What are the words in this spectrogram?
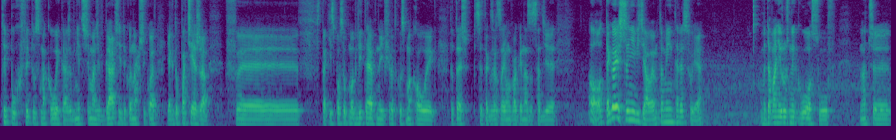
typu chwytu smakołyka, żeby nie trzymać w garści, tylko na przykład jak do pacierza w, e, w taki sposób modlitewny i w środku smakołyk. To też psy tak zwracają uwagę na zasadzie O, tego jeszcze nie widziałem, to mnie interesuje. Wydawanie różnych głosów, znaczy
